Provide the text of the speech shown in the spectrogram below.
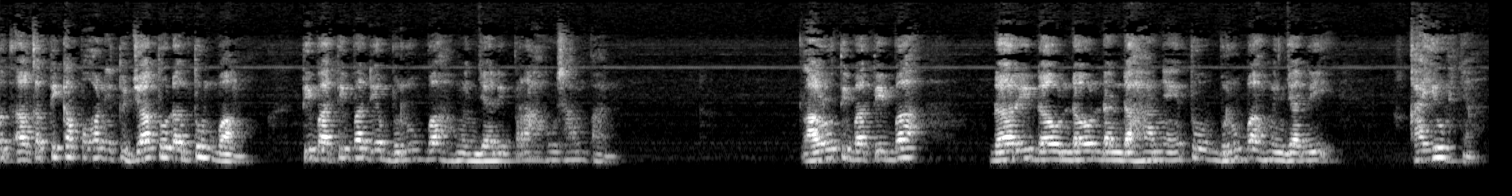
eh, ketika pohon itu jatuh dan tumbang, tiba-tiba dia berubah menjadi perahu sampan. Lalu tiba-tiba dari daun-daun dan dahannya itu berubah menjadi kayunya.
